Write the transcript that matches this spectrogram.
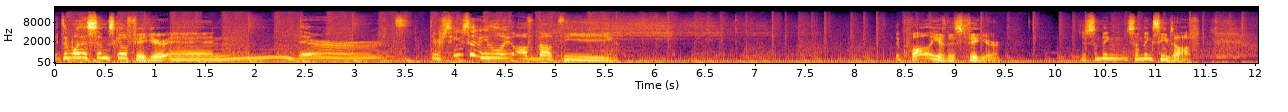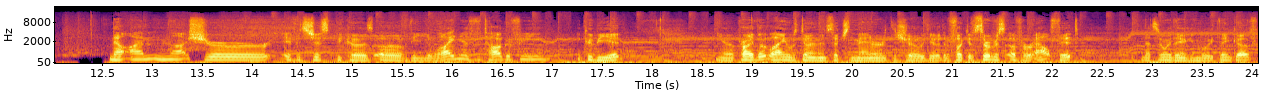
it's a one in seven scale figure, and there there seems to be a little off about the the quality of this figure. Just something something seems off. Now I'm not sure if it's just because of the lighting of the photography. It could be it. You know, probably the lighting was done in such a manner to show the, the reflective surface of her outfit. That's the only thing I can really think of.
